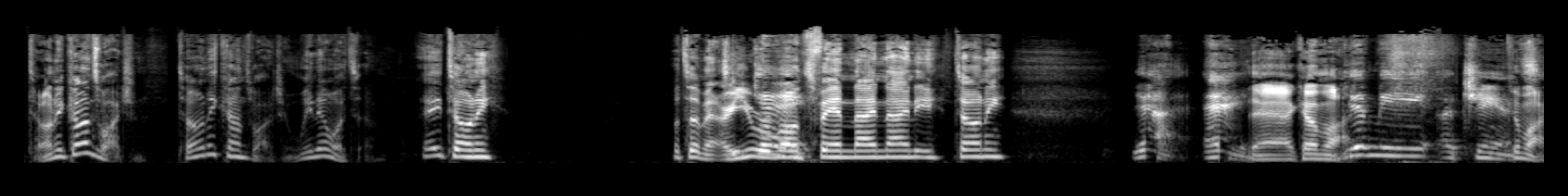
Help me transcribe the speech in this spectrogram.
Tony Khan's watching. Tony Khan's watching. We know what's up. Hey, Tony. What's up, man? Are you TK. Ramones fan 990, Tony? Yeah. Hey, Yeah, come on. give me a chance. Come on.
